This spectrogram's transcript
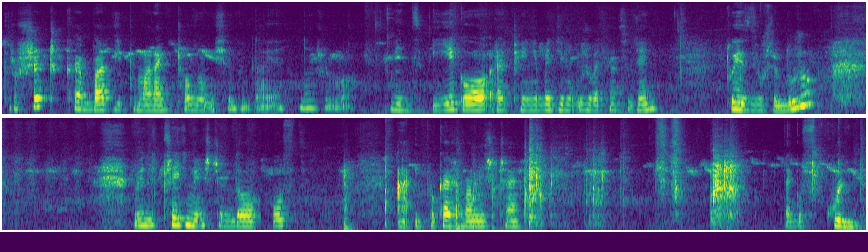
troszeczkę bardziej pomarańczowy mi się wydaje na żywo. Więc jego raczej nie będziemy używać na co dzień. Tu jest już za dużo. Więc przejdźmy jeszcze do ust. A i pokażę Wam jeszcze tego skuld,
